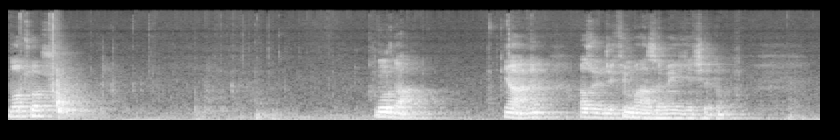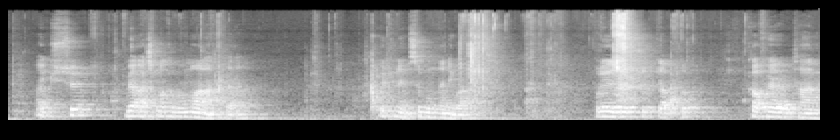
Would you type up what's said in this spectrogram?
Motor Burada. Yani az önceki malzemeyi geçirdim. Aküsü ve açma kapama anahtarı. Bütün hepsi bundan ibaret. Buraya dörtlük yaptım. Kafaya bir tane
